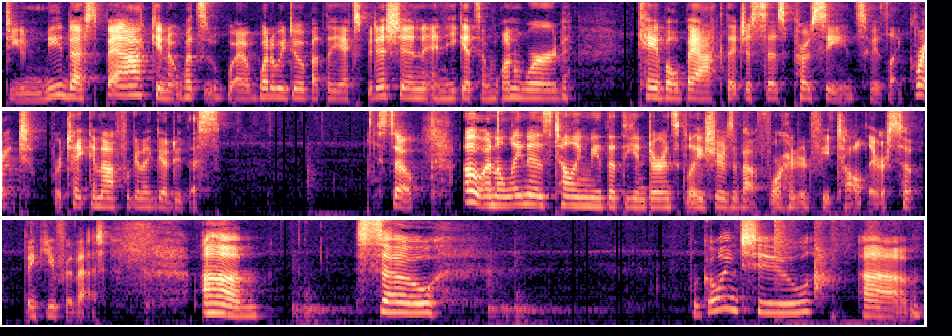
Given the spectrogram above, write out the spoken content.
do you need us back? You know, what's what do we do about the expedition? And he gets a one word cable back that just says proceed. So he's like, great, we're taking off. We're gonna go do this. So, oh, and Elena is telling me that the Endurance Glacier is about 400 feet tall there. So thank you for that. Um, so we're going to um,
